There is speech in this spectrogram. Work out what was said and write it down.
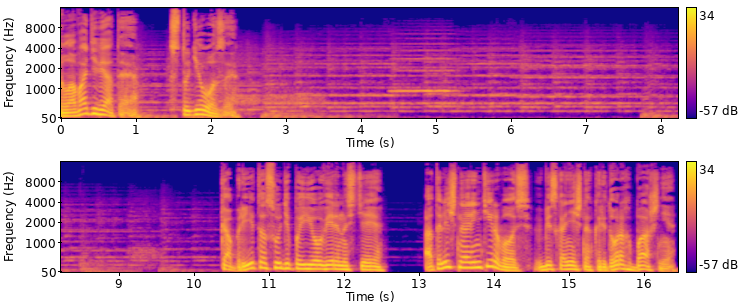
Глава 9. Студиозы. Кабрита, судя по ее уверенности, отлично ориентировалась в бесконечных коридорах башни,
